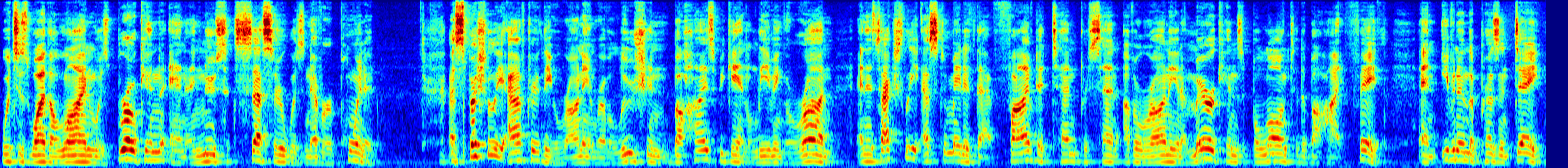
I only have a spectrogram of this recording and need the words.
which is why the line was broken and a new successor was never appointed. Especially after the Iranian Revolution, Baha'is began leaving Iran, and it's actually estimated that 5 to 10% of Iranian Americans belong to the Baha'i faith. And even in the present day,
